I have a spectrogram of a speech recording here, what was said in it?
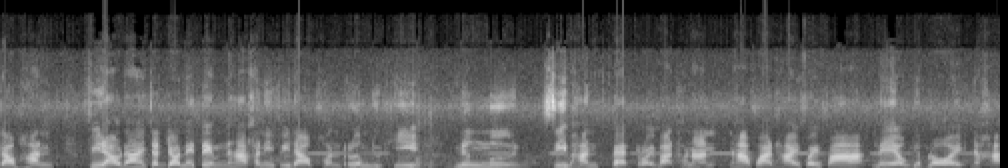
859,000 ฟรีดาวได้จัดยอดได้เต็มนะคะคันนี้ฟรีดาวผ่อนเริ่มอยู่ที่ 14,800 บาทเท่านั้นนะคะฝาท้ายไฟฟ้าแล้วเรียบร้อยนะคะ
